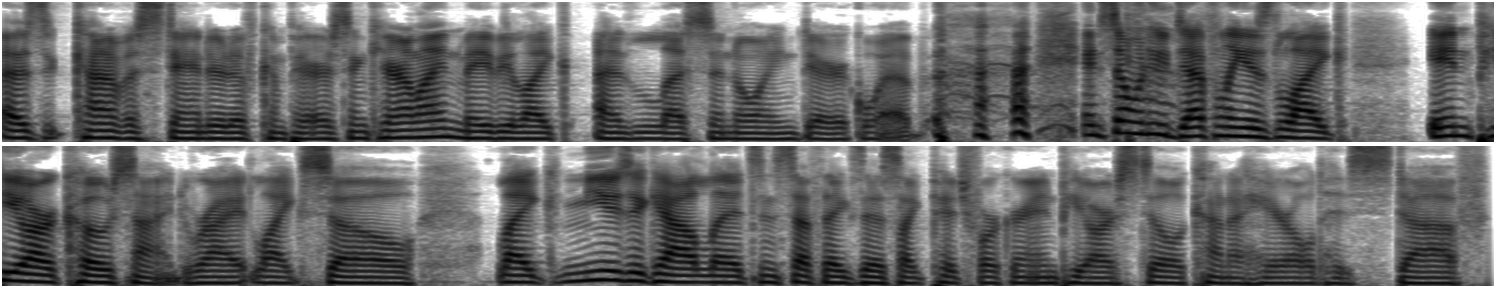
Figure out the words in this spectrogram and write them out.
as kind of a standard of comparison, Caroline, maybe like a less annoying Derek Webb, and someone who definitely is like NPR co-signed, right? Like so, like music outlets and stuff that exist, like Pitchfork or NPR, still kind of herald his stuff.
